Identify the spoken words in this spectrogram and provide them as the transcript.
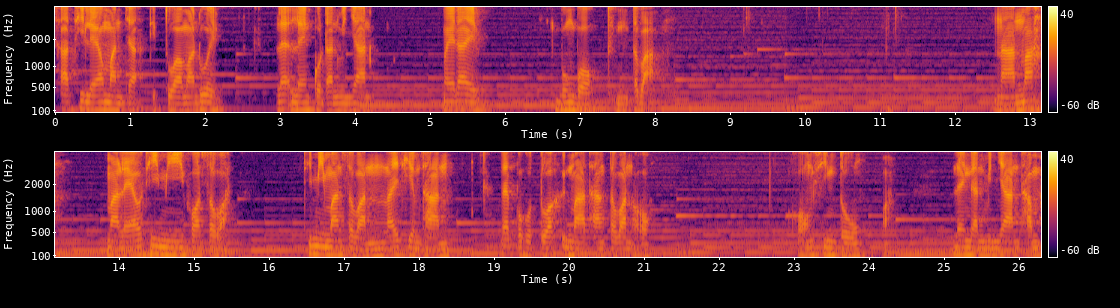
ชาติที่แล้วมันจะติดตัวมาด้วย และแรงกดดันวิญญาณ ไม่ได้บ่งบอกถึงตะบะ นานมามาแล้วที่มีพรสวรรค์ ที่มีมารสวรรค์ไร้เทียมทาน ได้ปรากฏตัวขึ้นมาทางตะวันออก ของชิงโตงแรงดันวิญญาณทำ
